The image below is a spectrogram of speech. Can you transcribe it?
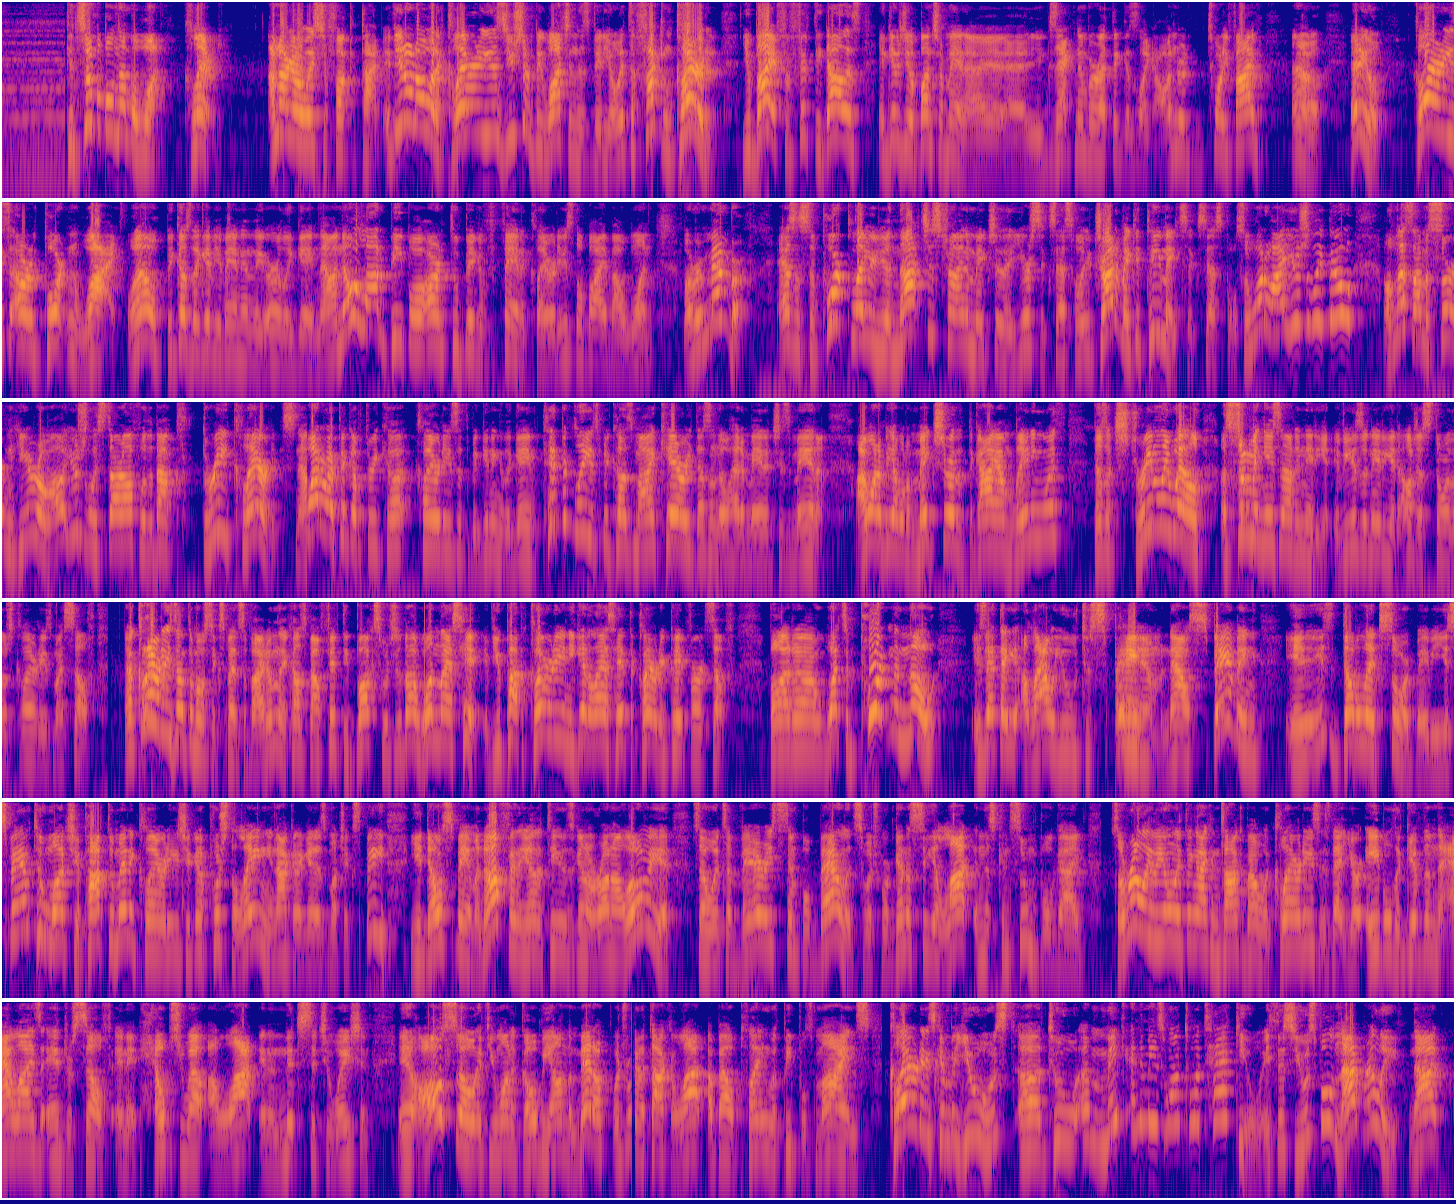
Consumable number one, clarity. I'm not gonna waste your fucking time. If you don't know what a clarity is, you shouldn't be watching this video. It's a fucking clarity. You buy it for $50, it gives you a bunch of mana. Uh, uh, exact number I think is like 125. I don't know. Anyway, clarities are important. Why? Well, because they give you mana in the early game. Now, I know a lot of people aren't too big of a fan of clarities. They'll buy about one. But remember, as a support player, you're not just trying to make sure that you're successful, you're trying to make your teammates successful. So what do I usually do? Unless I'm a certain hero, I'll usually start off with about three clarities. Now, why do I pick up three cl clarities at the beginning of the game? Typically, it's because my carry doesn't know how to manage his mana. I want to be able to make sure that the guy I'm laning with does extremely well, assuming he's not an idiot. If he is an idiot, I'll just store those clarities myself. Now, clarity is not the most expensive item. They cost about 50 bucks, which is about one last hit. If you pop a clarity and you get a last hit, the clarity paid for itself. But uh, what's important to note is that they allow you to spam. Now, spamming is double-edged sword, baby. You spam too much, you pop too many clarities, you're gonna push the lane, you're not gonna get as much XP. You don't spam enough, and the other team is gonna run all over you. So it's a very simple balance, which we're gonna see a lot in this consumable guide. So really, the only thing I can talk about with clarities is that you're able to give them to allies and yourself, and it helps you out a lot in a niche situation. It also, if you want to go beyond the meta, which we're going to talk a lot about playing with people's minds, clarities can be used uh, to uh, make enemies want to attack you. Is this useful? Not really. Not,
